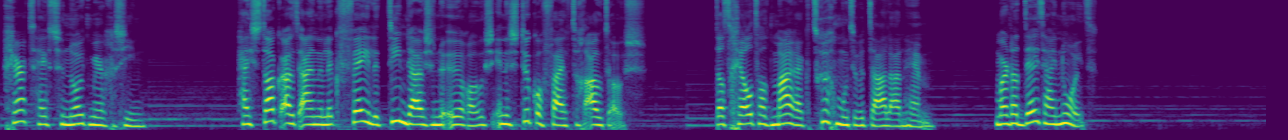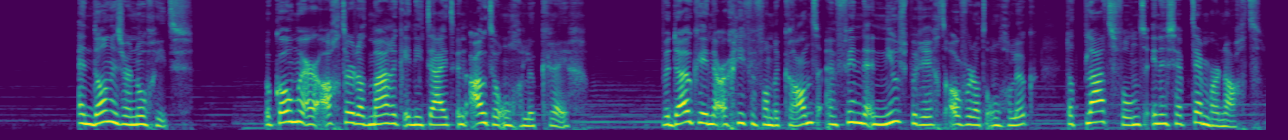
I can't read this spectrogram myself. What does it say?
Gert heeft ze nooit meer gezien. Hij stak uiteindelijk vele tienduizenden euro's in een stuk of vijftig auto's. Dat geld had Marek terug moeten betalen aan hem. Maar dat deed hij nooit. En dan is er nog iets. We komen erachter dat Marek in die tijd een auto-ongeluk kreeg. We duiken in de archieven van de krant en vinden een nieuwsbericht over dat ongeluk dat plaatsvond in een septembernacht.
